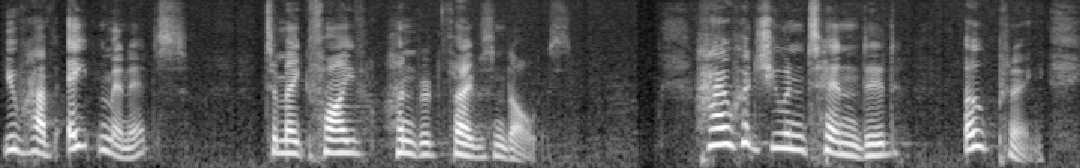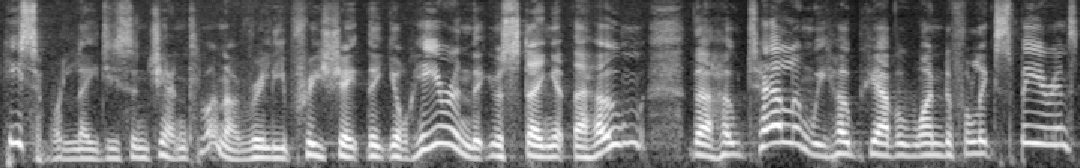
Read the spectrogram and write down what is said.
You have eight minutes to make $500,000. How had you intended opening? He said, Well, ladies and gentlemen, I really appreciate that you're here and that you're staying at the home, the hotel, and we hope you have a wonderful experience.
